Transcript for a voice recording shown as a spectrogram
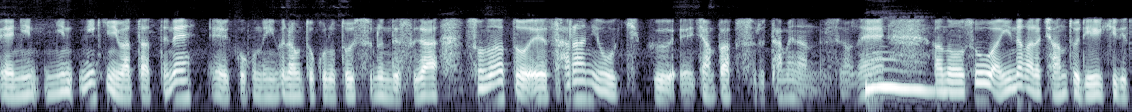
えー、2, 2, 2期にわたってね、えー、ここのインフラのところを投資するんですが、その後、えー、さらに大きくく、えー、ジャンプアップするためなんですよね。あの、そうは言いながらちゃんと利益率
